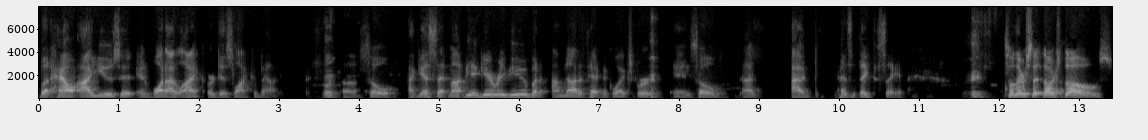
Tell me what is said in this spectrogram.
but how I use it and what I like or dislike about it. Sure. Uh, so I guess that might be a gear review, but I'm not a technical expert, and so I I hesitate to say it. Right. So there's there's those.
